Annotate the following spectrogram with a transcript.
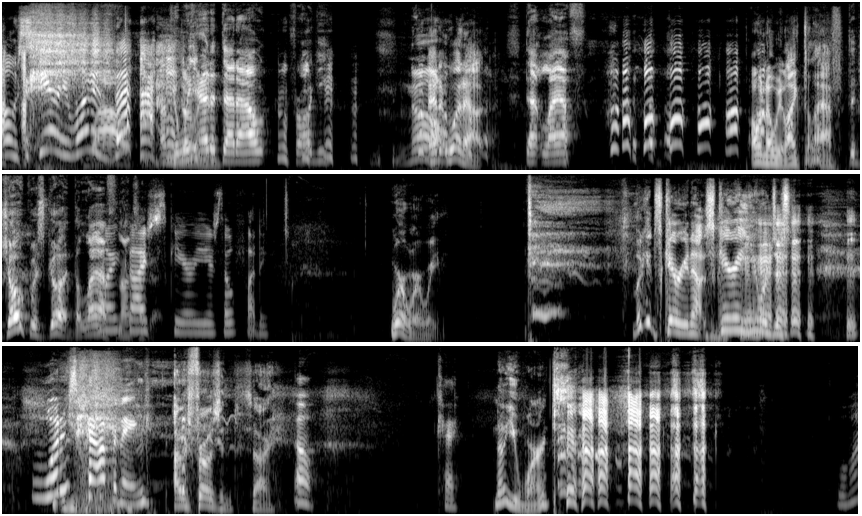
oh, scary. What is that? Can we edit that out, Froggy? No. Edit what out? That laugh. Oh no, we like to laugh. The joke was good. The Oh laugh, my not gosh, so scary. You're so funny. Where were we? Look at Skeery now. Skeery, you were just. What is happening? I was frozen. Sorry. Oh. Okay. No, you weren't. What?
